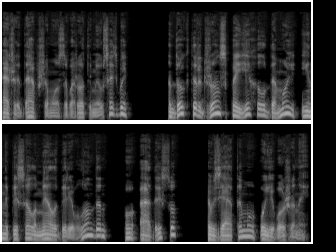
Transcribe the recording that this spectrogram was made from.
ожидавшему за воротами усадьбы, доктор Джонс поехал домой и написал Мелбери в Лондон по адресу, взятому у его жены.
